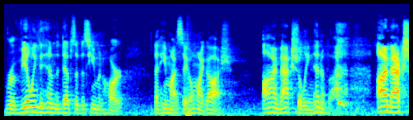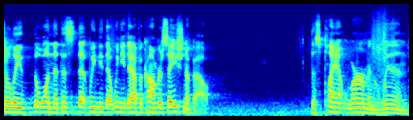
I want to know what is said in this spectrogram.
revealing to him the depths of his human heart that he might say, Oh my gosh, I'm actually Nineveh. I'm actually the one that, this, that, we need, that we need to have a conversation about. This plant, worm, and wind.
